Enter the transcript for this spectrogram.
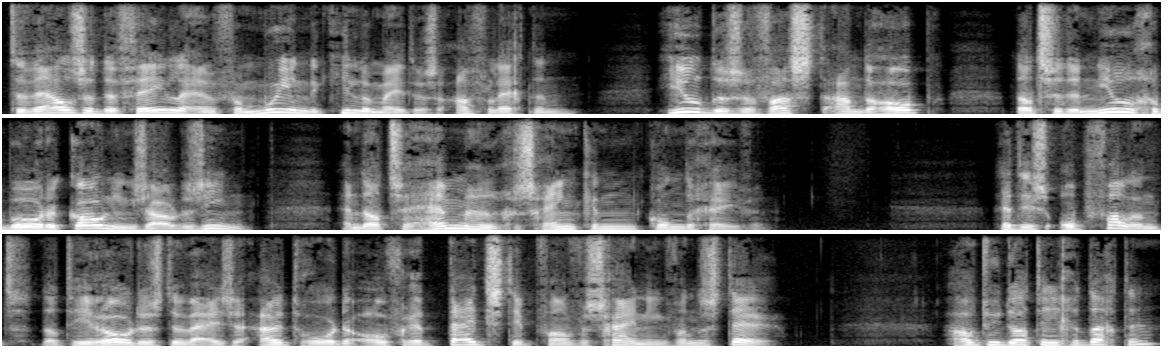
Terwijl ze de vele en vermoeiende kilometers aflegden, hielden ze vast aan de hoop dat ze de nieuwgeboren koning zouden zien en dat ze hem hun geschenken konden geven. Het is opvallend dat Herodes de wijze uithoorde over het tijdstip van verschijning van de ster. Houdt u dat in gedachten?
